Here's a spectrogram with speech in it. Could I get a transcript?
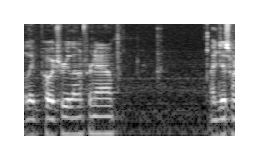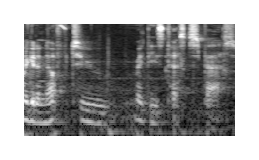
I'll leave poetry alone for now. I just want to get enough to make these tests pass.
